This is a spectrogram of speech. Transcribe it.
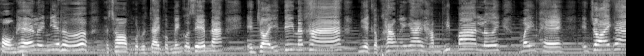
ของแท้เลยเนี่ยเธอ ถ้าชอบกดหัวใจกดเม้นกดเซฟนะ enjoy eating นะคะ เนี่ยกับข้าวง่ายๆทำที่บ้านเลย ไม่แพง enjoy ค่ะ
